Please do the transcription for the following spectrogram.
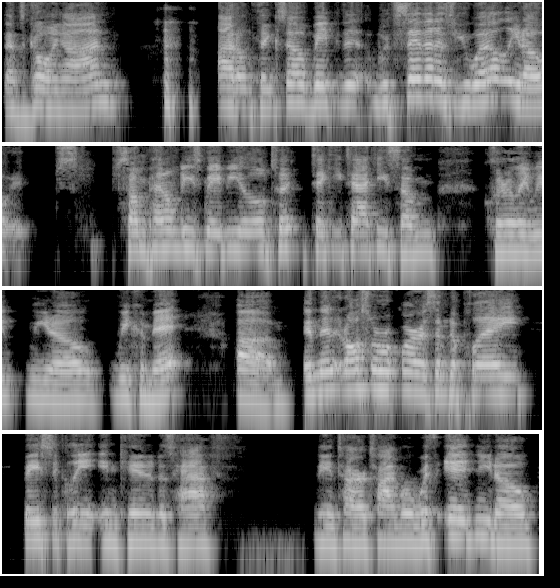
that's going on, I don't think so. Maybe would say that as you will. You know, some penalties may be a little t- ticky tacky. Some clearly we you know we commit, um, and then it also requires them to play basically in Canada's half the entire time or within you know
